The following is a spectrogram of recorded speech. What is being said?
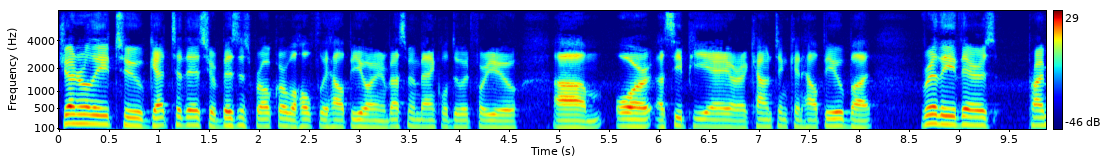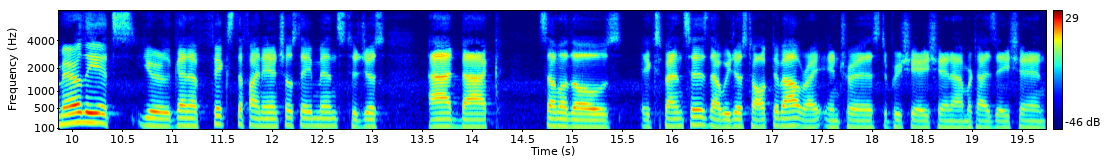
generally, to get to this, your business broker will hopefully help you, or your investment bank will do it for you, um, or a CPA or accountant can help you. But really, there's primarily it's you're gonna fix the financial statements to just add back some of those expenses that we just talked about, right? Interest, depreciation, amortization,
